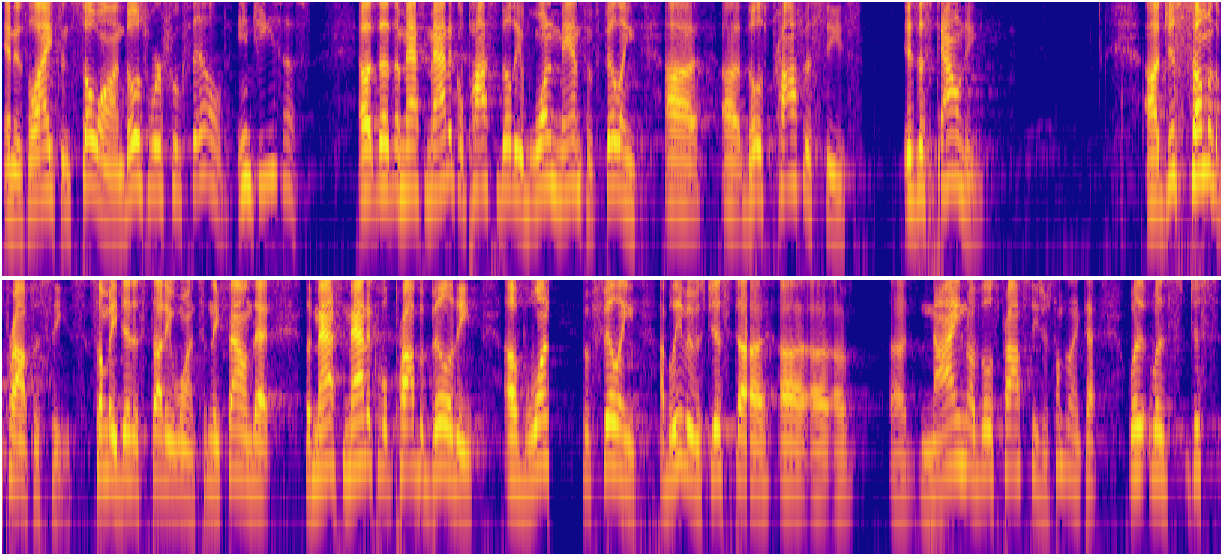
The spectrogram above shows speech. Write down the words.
and his life and so on. Those were fulfilled in Jesus. Uh, the, the, mathematical possibility of one man fulfilling those prophecies is astounding. Uh, just some of the prophecies. Somebody did a study once, and they found that the mathematical probability of one fulfilling, I believe it was just uh, uh, uh, uh nine of those prophecies or something like that, was, was just,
